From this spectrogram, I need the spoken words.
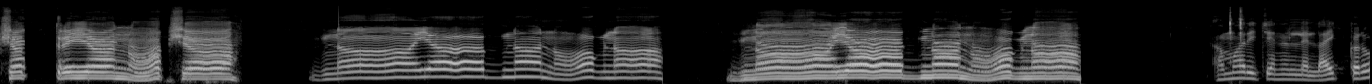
ક્ષત્રિયનો ક્ષ જ્ઞયજ્ઞનો જ્ઞ જ્ઞયજ્ઞનો જ્ઞ અમારી ચેનલને લાઈક કરો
